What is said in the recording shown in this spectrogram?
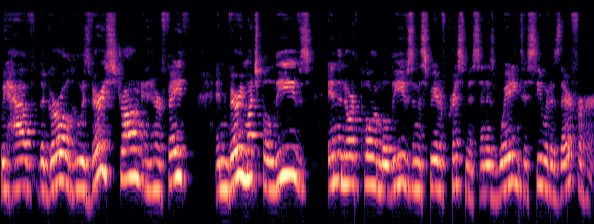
We have the girl who is very strong in her faith and very much believes in the North Pole and believes in the spirit of Christmas and is waiting to see what is there for her.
